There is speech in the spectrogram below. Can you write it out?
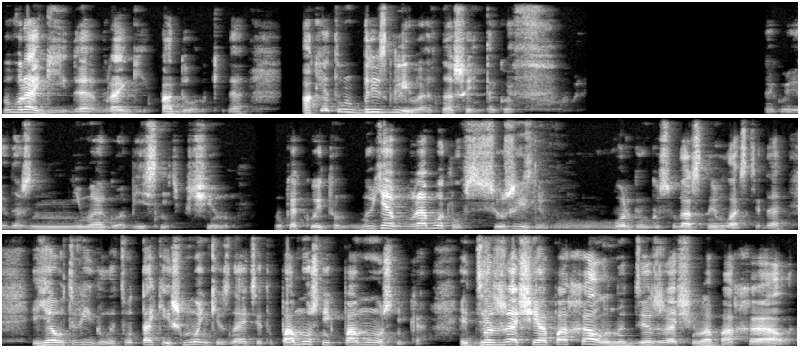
Ну, враги, да, враги, подонки, да. А к этому брезгливое отношение такое. Такое я даже не могу объяснить, почему. Ну, какой-то. Ну, я работал всю жизнь в органах государственной власти, да. И я вот видел, это вот такие шмоньки, знаете, это помощник помощника. Это держащий опахало над держащим опахало.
